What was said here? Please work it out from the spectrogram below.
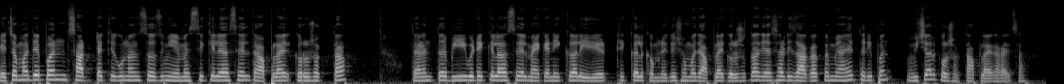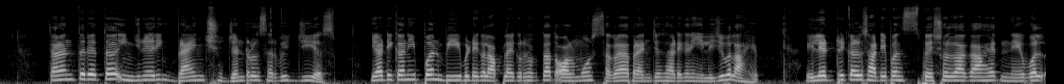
याच्यामध्ये पण साठ टक्के गुणांसह तुम्ही एम एस सी केले असेल तर अप्लाय करू शकता. त्यानंतर बी ई बी टेक केलं असेल मेकॅनिकल इलेक्ट्रिकल कम्युनिकेशनमध्ये अप्लाय करू शकतात यासाठी जागा कमी आहे तरी पण विचार करू शकता अप्लाय करायचा. त्यानंतर येतं engineering branch general service G S या ठिकाणी पण बी ई बी टेकला अप्लाय करू शकतात. ऑलमोस्ट सगळ्या ब्रँचेस या ठिकाणी इलिजिबल आहे इलेक्ट्रिकलसाठी पण स्पेशल जागा आहेत. नेव्हल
